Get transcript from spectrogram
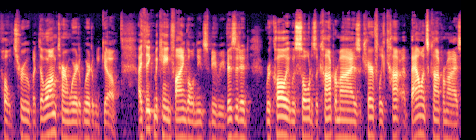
hold true. But the long term, where do, where do we go? I think McCain-Feingold needs to be revisited. Recall it was sold as a compromise, a carefully a balanced compromise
